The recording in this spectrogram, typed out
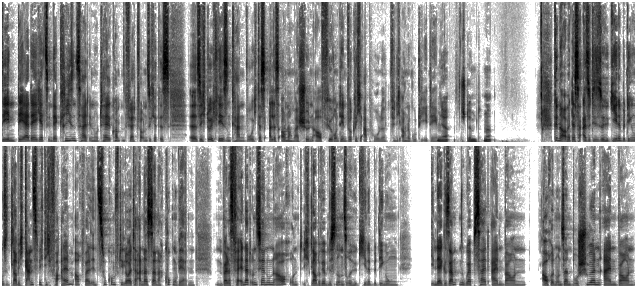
den der, der jetzt in der Krisenzeit in ein Hotel kommt und vielleicht verunsichert ist, äh, sich durchlesen kann, wo ich das alles auch nochmal schön aufführe und den wirklich abhole. Finde ich auch eine gute Idee. Ja, stimmt. Ja. Genau, aber das, also diese Hygienebedingungen sind, glaube ich, ganz wichtig, vor allem auch, weil in Zukunft die Leute anders danach gucken werden. Weil das verändert uns ja nun auch und ich glaube, wir müssen unsere Hygienebedingungen in der gesamten Website einbauen, auch in unseren Broschüren einbauen.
